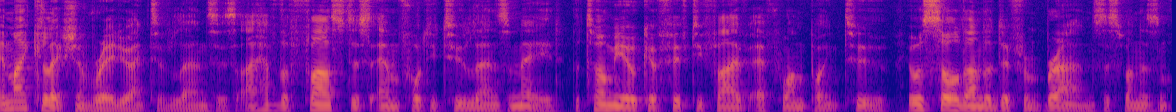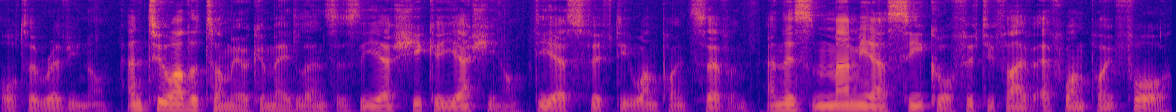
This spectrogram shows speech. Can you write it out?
In my collection of radioactive lenses, I have the fastest M42 lens made, the Tomioka 55 f1.2. It was sold under different brands, this one is an Auto Revuenon, and two other Tomioka made lenses, the Yashica Yashinon DS50 1.7 and this Mamiya Sekor 55 f1.4,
